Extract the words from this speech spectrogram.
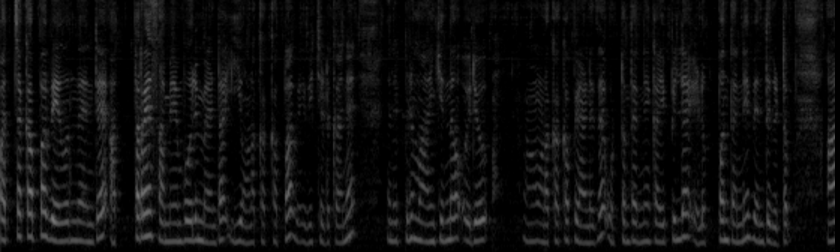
പച്ചക്കപ്പ വേവുന്നതിന്റെ അത്രേ സമയം പോലും വേണ്ട ഈ ഉണക്കക്കപ്പ വേവിച്ചെടുക്കാൻ. ഞാൻ എപ്പോഴും വാങ്ങിക്കുന്ന ഒരു ഉണക്കക്കപ്പയാണിത്. ഒട്ടും തന്നെ കയ്പില്ല എളുപ്പം തന്നെ വെന്ത് കിട്ടും. ആ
